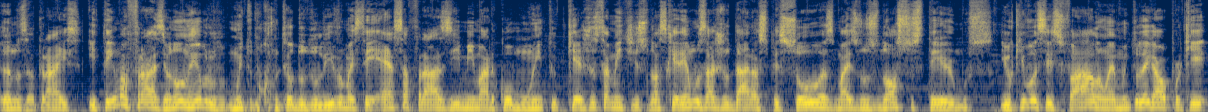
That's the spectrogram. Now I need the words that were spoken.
anos atrás, e tem uma frase, eu não lembro muito do conteúdo do livro, mas tem essa frase me marcou muito, que é justamente isso. Nós queremos ajudar as pessoas, mas nos nossos termos. E o que vocês falam é muito legal, porque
